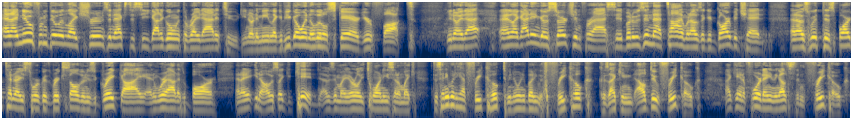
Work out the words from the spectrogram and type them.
And I knew from doing like shrooms and ecstasy, you got to go in with the right attitude. You know what I mean? Like, if you go in a little scared, you're fucked. You know that? And like, I didn't go searching for acid, but it was in that time when I was like a garbage head. And I was with this bartender I used to work with, Rick Sullivan, who's a great guy. And we're out at a bar. And I, you know, I was like a kid. I was in my early 20s. And I'm like, does anybody have free Coke? Do we know anybody with free Coke? Because I can, I'll do free Coke. I can't afford anything else than free Coke.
